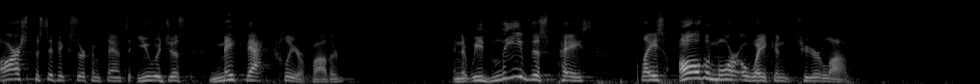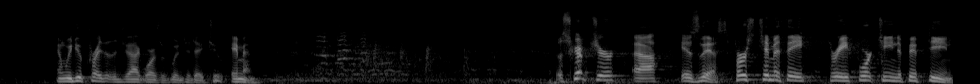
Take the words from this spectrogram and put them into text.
our specific circumstance, that you would just make that clear, Father. And that we'd leave this place, place all the more awakened to your love. And we do pray that the Jaguars would win today, too. Amen. The scripture uh, is this 1 Timothy 3 14 to 15.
